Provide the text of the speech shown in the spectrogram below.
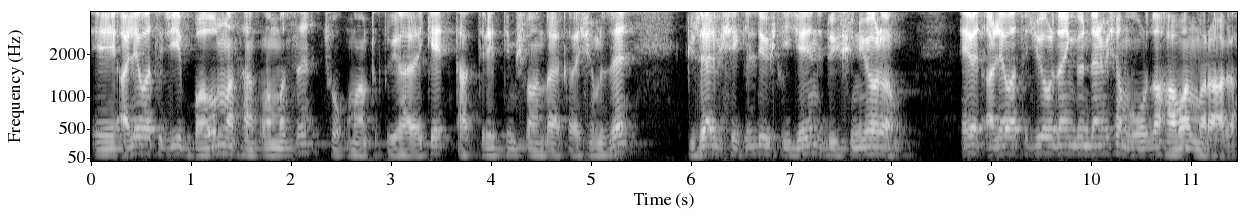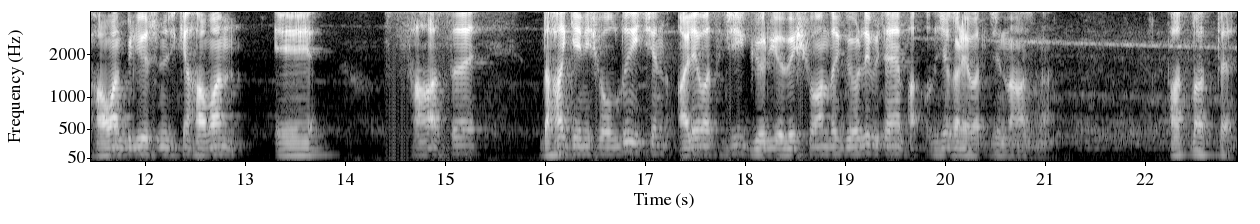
e, alev atıcıyı balonla tanklaması çok mantıklı bir hareket. Takdir ettim şu anda arkadaşımızı. Güzel bir şekilde üçleyeceğini düşünüyorum. Evet alev atıcıyı oradan göndermiş ama orada havan var abi. Havan biliyorsunuz ki havan e, sahası daha geniş olduğu için alev atıcıyı görüyor ve şu anda gördü bir tane patlatacak alev atıcının ağzına patlattı.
